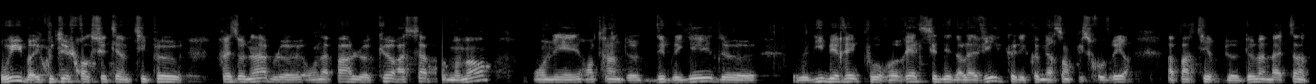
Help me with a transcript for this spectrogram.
Oui, bah écoutez, je crois que c'était un petit peu raisonnable. On n'a pas le cœur à ça pour le moment. On est en train de déblayer, de, libérer pour réaccéder dans la ville, que les commerçants puissent rouvrir à partir de demain matin.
